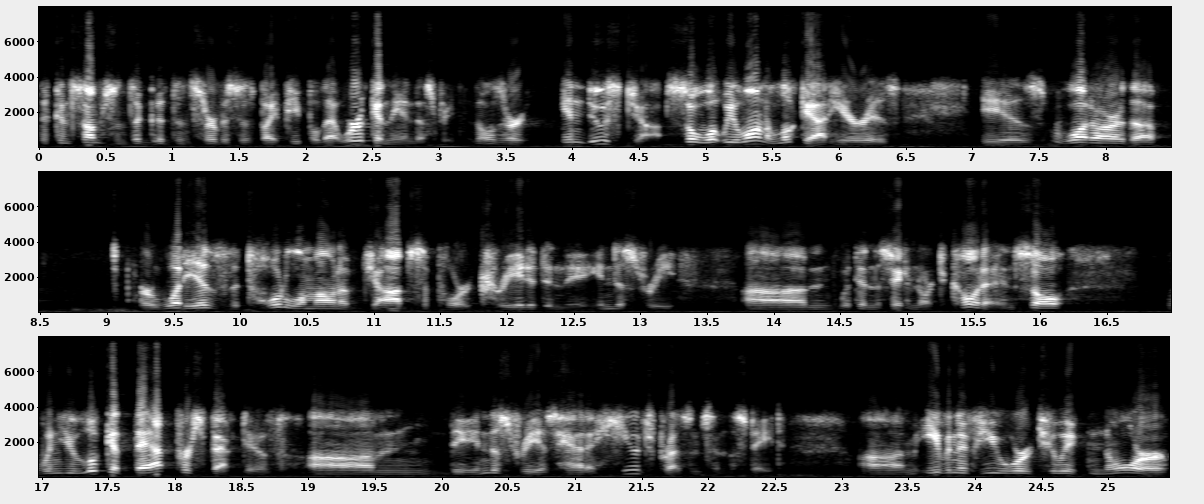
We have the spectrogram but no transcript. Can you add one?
the consumptions of goods and services by people that work in the industry. Those are induced jobs. So what we want to look at here is is what are the or what is the total amount of job support created in the industry um, within the state of North Dakota. And so when you look at that perspective, um, the industry has had a huge presence in the state. Um, even if you were to ignore,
